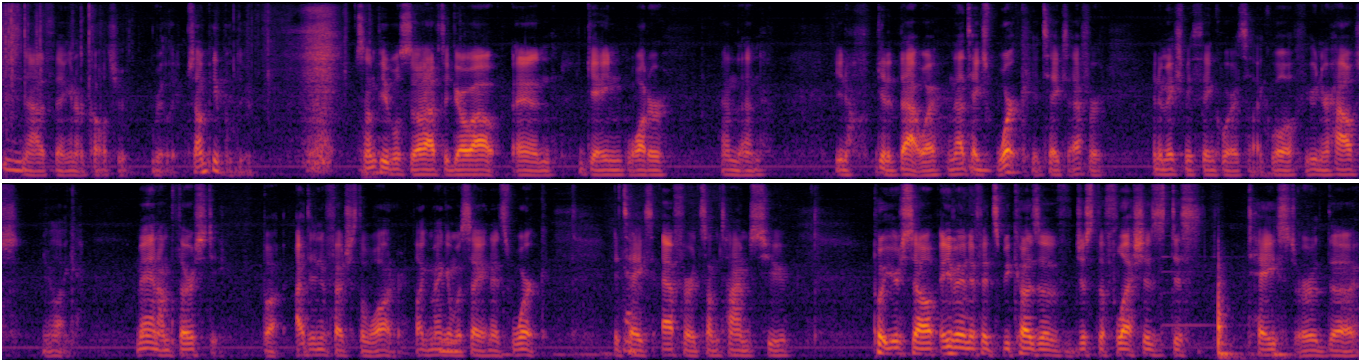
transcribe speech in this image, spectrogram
is not a thing in our culture, really. Some people do. Some people still have to go out and gain water, and then, you know, get it that way, and that takes work. It takes effort, and it makes me think where it's like, well, if you're in your house, you're like, man, I'm thirsty, but I didn't fetch the water. Like Megan was saying, it's work. It Yeah. takes effort sometimes to put yourself, even if it's because of just the flesh's distaste or the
